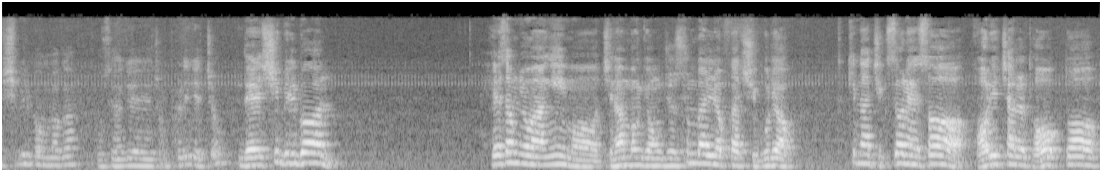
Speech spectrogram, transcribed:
11번마가 우세하게 좀 팔리겠죠? 네, 11번 해성 여왕이 뭐 지난번 경주 순발력과 지구력 특히나 직선에서 거리차를 더욱더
